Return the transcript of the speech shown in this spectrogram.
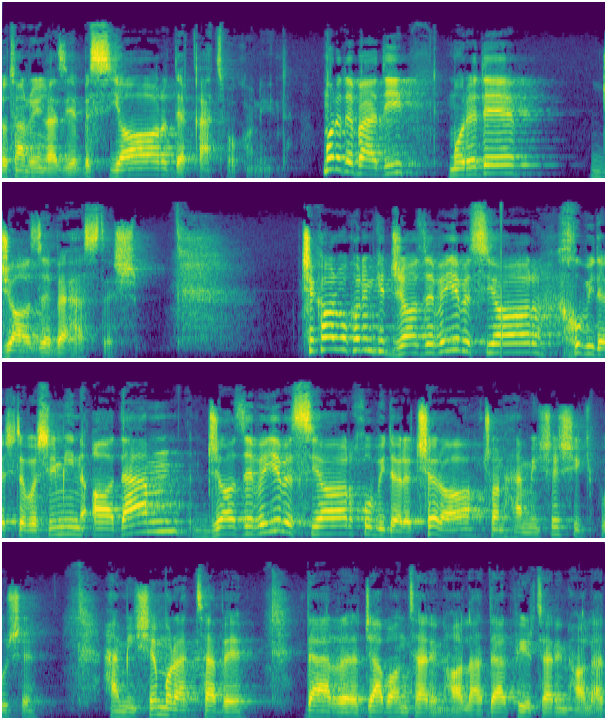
لطفا روی این قضیه بسیار دقت بکنید. مورد بعدی مورد جاذبه هستش. چه کار بکنیم که جاذبه بسیار خوبی داشته باشیم؟ این آدم جاذبه بسیار خوبی داره. چرا؟ چون همیشه شیک پوشه همیشه مرتبه در جوانترین حالت در پیرترین حالت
